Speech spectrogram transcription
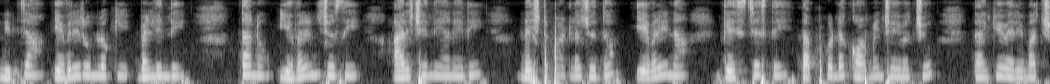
నిత్య ఎవరి రూమ్లోకి వెళ్ళింది? తను ఎవరిని చూసి అరిచింది అనేది నెక్స్ట్ పార్ట్లో చూద్దాం. ఎవరైనా గెస్ట్ చేస్తే తప్పకుండా కామెంట్ చేయవచ్చు. Thank you very much.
